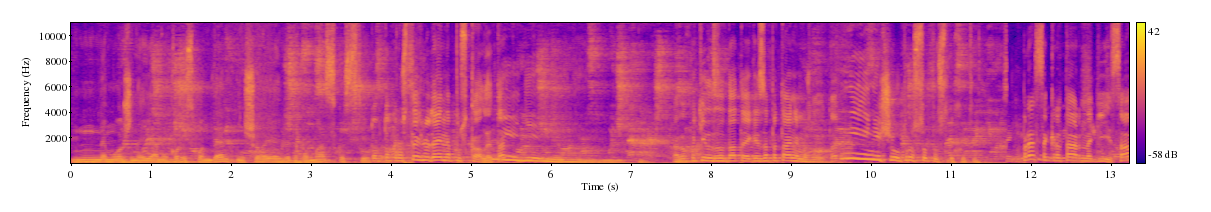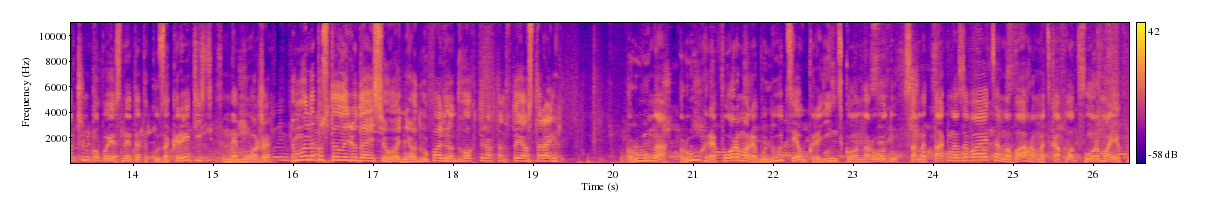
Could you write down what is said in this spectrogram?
не можна, я не кореспондент, нічого, я від громадськості. Тобто простих людей не пускали, так? Ні, ні, ні, А ви хотіли задати якесь запитання, можливо, так? ні, нічого, просто послухати. Прес-секретар Надії Савченко пояснити таку закритість не може. Чому не пустили людей сьогодні? От буквально двох-трьох там стояв старенький. Руна рух, реформа, революція українського народу. Саме так називається нова громадська платформа, яку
